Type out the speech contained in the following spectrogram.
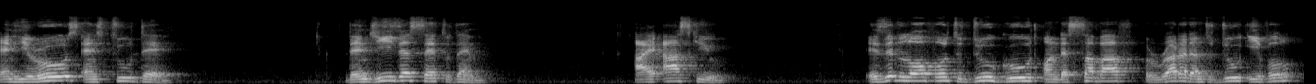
And he rose and stood there. Then Jesus said to them, I ask you, is it lawful to do good on the Sabbath rather than to do evil?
